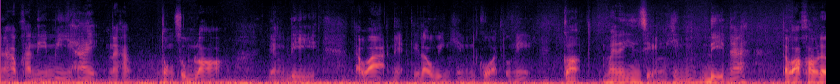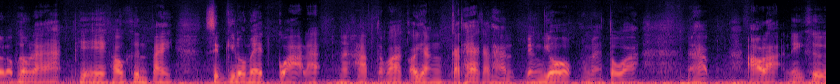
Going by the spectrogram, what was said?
นะครับคันนี้มีให้นะครับตรงซุ้มล้ออย่างดี แต่ว่าเนี่ยที่เราวิ่งหินกวดตรงนี้ ก็ไม่ได้ยินเสียงหินดีดนะ แต่ว่าความเร็วเราเพิ่มแล้วนะพี่เอเขาขึ้นไป 10 กิโลเมตรกว่าแล้วนะครับ แต่ว่าก็ยังกระแทกกระทันยังโยกเห็นไหมตัวนะครับ เอาละนี่คือ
